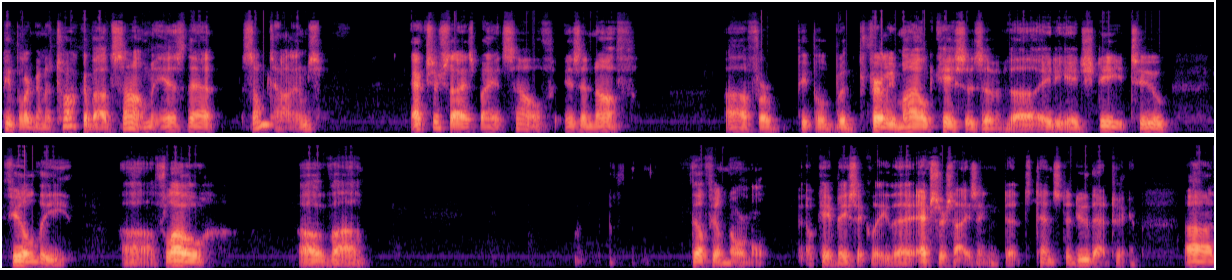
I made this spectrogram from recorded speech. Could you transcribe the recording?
people are going to talk about some is that sometimes exercise by itself is enough uh, for people with fairly mild cases of uh, ADHD to feel the uh, flow of, uh, they'll feel normal. Okay, basically, the exercising that tends to do that to him. Uh,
